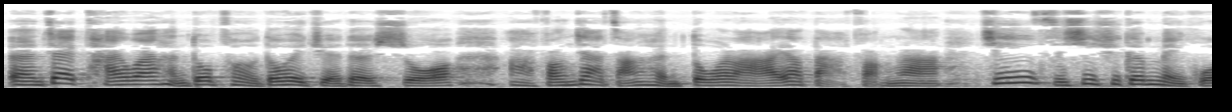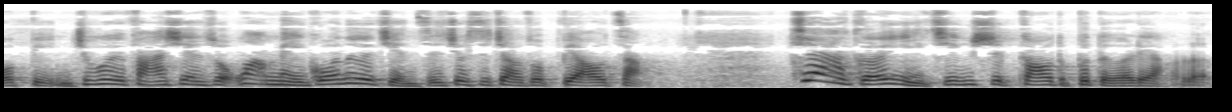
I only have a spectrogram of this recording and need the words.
嗯、在台湾很多朋友都会觉得说，啊，房价涨很多啦，要打房啦。其实你仔细去跟美国比，你就会发现说，哇，美国那个简直就是叫做飙涨，价格已经是高得不得了了。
